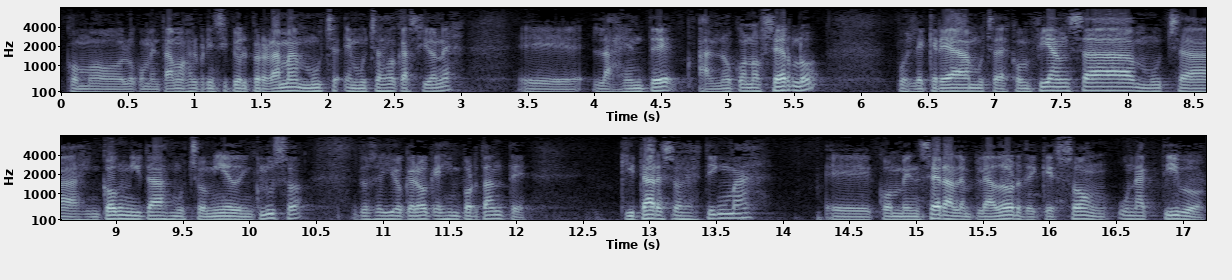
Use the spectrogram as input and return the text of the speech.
como lo comentamos al principio del programa, en muchas ocasiones la gente, al no conocerlo, pues le crea mucha desconfianza, muchas incógnitas, mucho miedo incluso. Entonces yo creo que es importante quitar esos estigmas, eh, convencer al empleador de que son un activo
